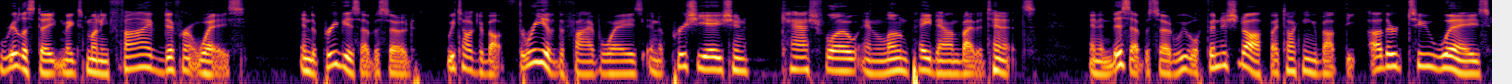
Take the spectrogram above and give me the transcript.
real estate makes money five different ways. In the previous episode, we talked about three of the five ways in appreciation, cash flow, and loan paydown by the tenants. And in this episode, we will finish it off by talking about the other two ways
